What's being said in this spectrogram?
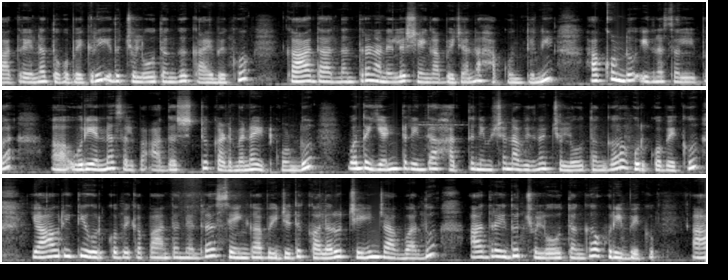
ಪಾತ್ರೆಯನ್ನು ತೊಗೋಬೇಕ್ರಿ. ಇದು ಚಲೋ ತಂಗ ಕಾಯಬೇಕು. ಕಾದಾದ ನಂತರ ನಾನಿಲ್ಲಿ ಶೇಂಗಾ ಬೀಜನ ಹಾಕೊತೀನಿ. ಹಾಕ್ಕೊಂಡು ಇದನ್ನು ಸ್ವಲ್ಪ ಉರಿಯನ್ನು ಸ್ವಲ್ಪ ಆದಷ್ಟು ಕಡಿಮೆನ ಇಟ್ಕೊಂಡು ಒಂದು ಎಂಟರಿಂದ ಹತ್ತು ನಿಮಿಷ ನಾವು ಇದನ್ನು ಚಲೋ ತಂಗ ಹುರ್ಕೋಬೇಕು. ಯಾವ ರೀತಿ ಹುರ್ಕೋಬೇಕಪ್ಪ ಅಂತಂದ್ರೆ ಶೇಂಗಾ ಬೀಜದ ಕಲರು ಚೇಂಜ್ ಆಗಬಾರ್ದು. ಆದರೆ ಇದು ಚಲೋ ತಂಗ ಹುರಿಬೇಕು. ಆ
